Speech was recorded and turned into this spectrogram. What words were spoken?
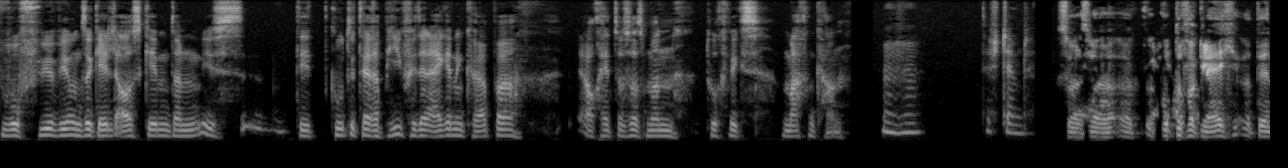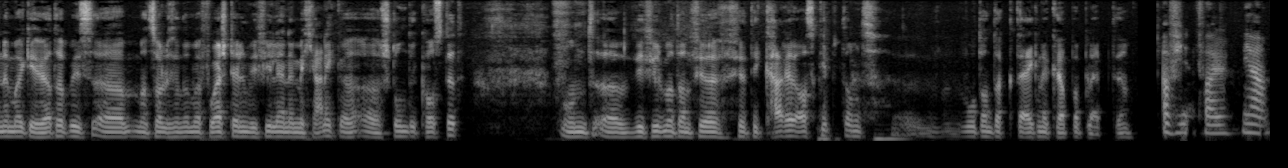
wofür wir unser Geld ausgeben, dann ist die gute Therapie für den eigenen Körper auch etwas, was man durchwegs machen kann. Mhm. Das stimmt. So, also ein, ein guter Vergleich, den ich mal gehört habe, ist, äh, man soll sich nur mal vorstellen, wie viel eine Mechanikerstunde kostet und äh, wie viel man dann für, für die Karre ausgibt und äh, wo dann der, der, eigene Körper bleibt. Ja. Auf jeden Fall, ja,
